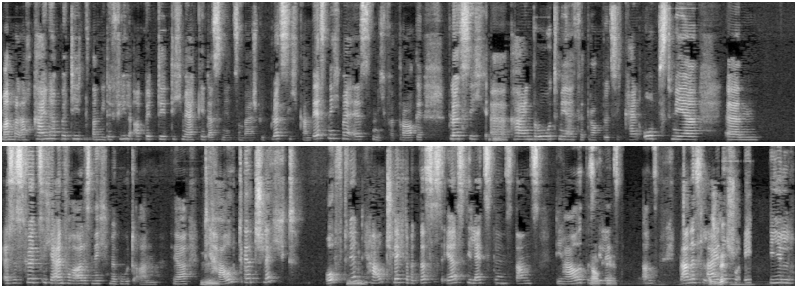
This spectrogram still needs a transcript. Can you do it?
manchmal auch kein Appetit, dann wieder viel Appetit. Ich merke, dass mir zum Beispiel plötzlich kann das nicht mehr essen, ich vertrage plötzlich äh, mhm. kein Brot mehr, ich vertrage plötzlich kein Obst mehr. Ähm, es, es fühlt sich einfach alles nicht mehr gut an. Ja? Mhm. Die Haut wird schlecht. Oft wird mhm. die Haut schlecht, aber das ist erst die letzte Instanz. Die Haut ist okay. die letzte Instanz. Dann ist also leider also, schon echt viel.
